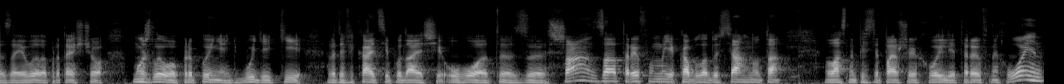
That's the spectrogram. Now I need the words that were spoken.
заявила заявили про те, що можливо припинять будь-які ратифікації подальші угод з США за тарифами, яка була досягнута. Власне після першої хвилі тарифних воєн.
